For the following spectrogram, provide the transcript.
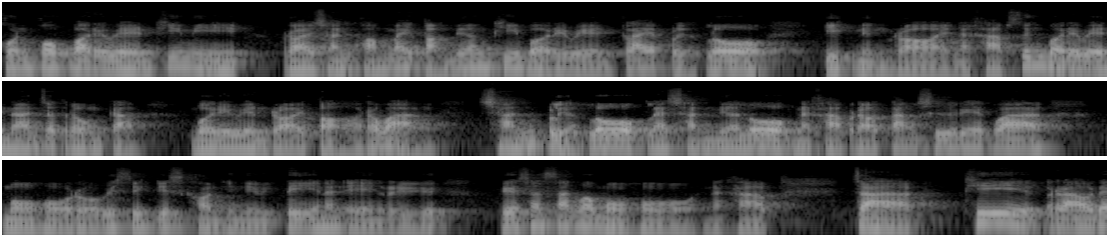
ค้นพบบริเวณที่มี รอยชั้นความไม่ต่อเนื่องที่บริเวณใกล้เปลือกโลกอีกหนึ่งรอยนะครับ ซึ่งบริเวณนั้นจะตรงกับบริเวณรอยต่อระหว่างชั้นเปลือกโลกและชั้นเนื้อโลกนะครับ เราตั้งชื่อเรียกว่า Mohorovičić discontinuity นั่นเองหรือเรียกสั้นๆว่าโมโฮนะครับ จากที่เราได้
